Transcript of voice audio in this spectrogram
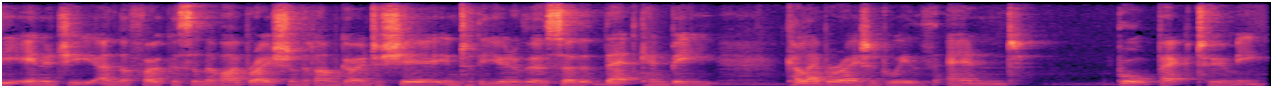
the energy and the focus and the vibration that I'm going to share into the universe so that that can be collaborated with and brought back to me.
